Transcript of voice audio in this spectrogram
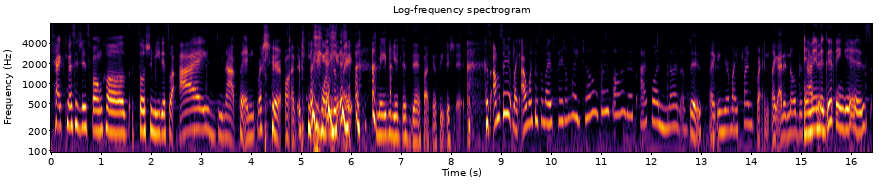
text messages, phone calls, social media. So I do not put any pressure on other people. I'm just like, maybe you just didn't fucking see the shit. Cause I'm serious. Like I went through somebody's page. I'm like, yo, what is all of this? I saw none of this. Like, and you're my friend, friend. Like I didn't know this. And then the good thing is,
